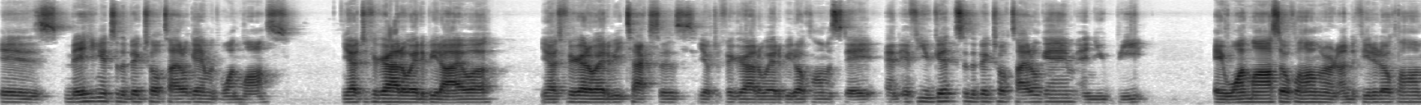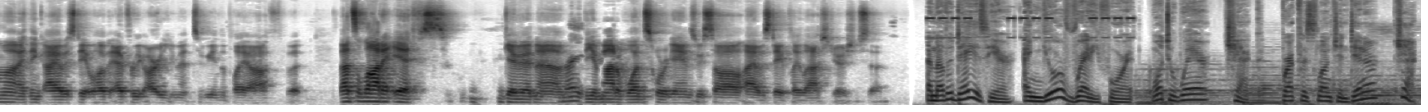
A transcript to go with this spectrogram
is making it to the Big 12 title game with one loss you have to figure out a way to beat Iowa. You have to figure out a way to beat Texas. You have to figure out a way to beat Oklahoma State. And if you get to the Big 12 title game and you beat a one loss Oklahoma or an undefeated Oklahoma, I think Iowa State will have every argument to be in the playoff. But that's a lot of ifs given um, right. the amount of one score games we saw Iowa State play last year, as you said. Another day is here and you're ready for it. What to wear? Check. Breakfast, lunch, and dinner? Check.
